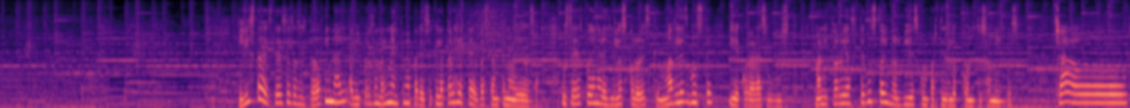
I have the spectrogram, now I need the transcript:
Lista, este es el resultado final. A mí personalmente me parece que la tarjeta es bastante novedosa. Ustedes pueden elegir los colores que más les guste y decorar a su gusto. Manito arriba si te gustó y no olvides compartirlo con tus amigos. ¡Chao!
